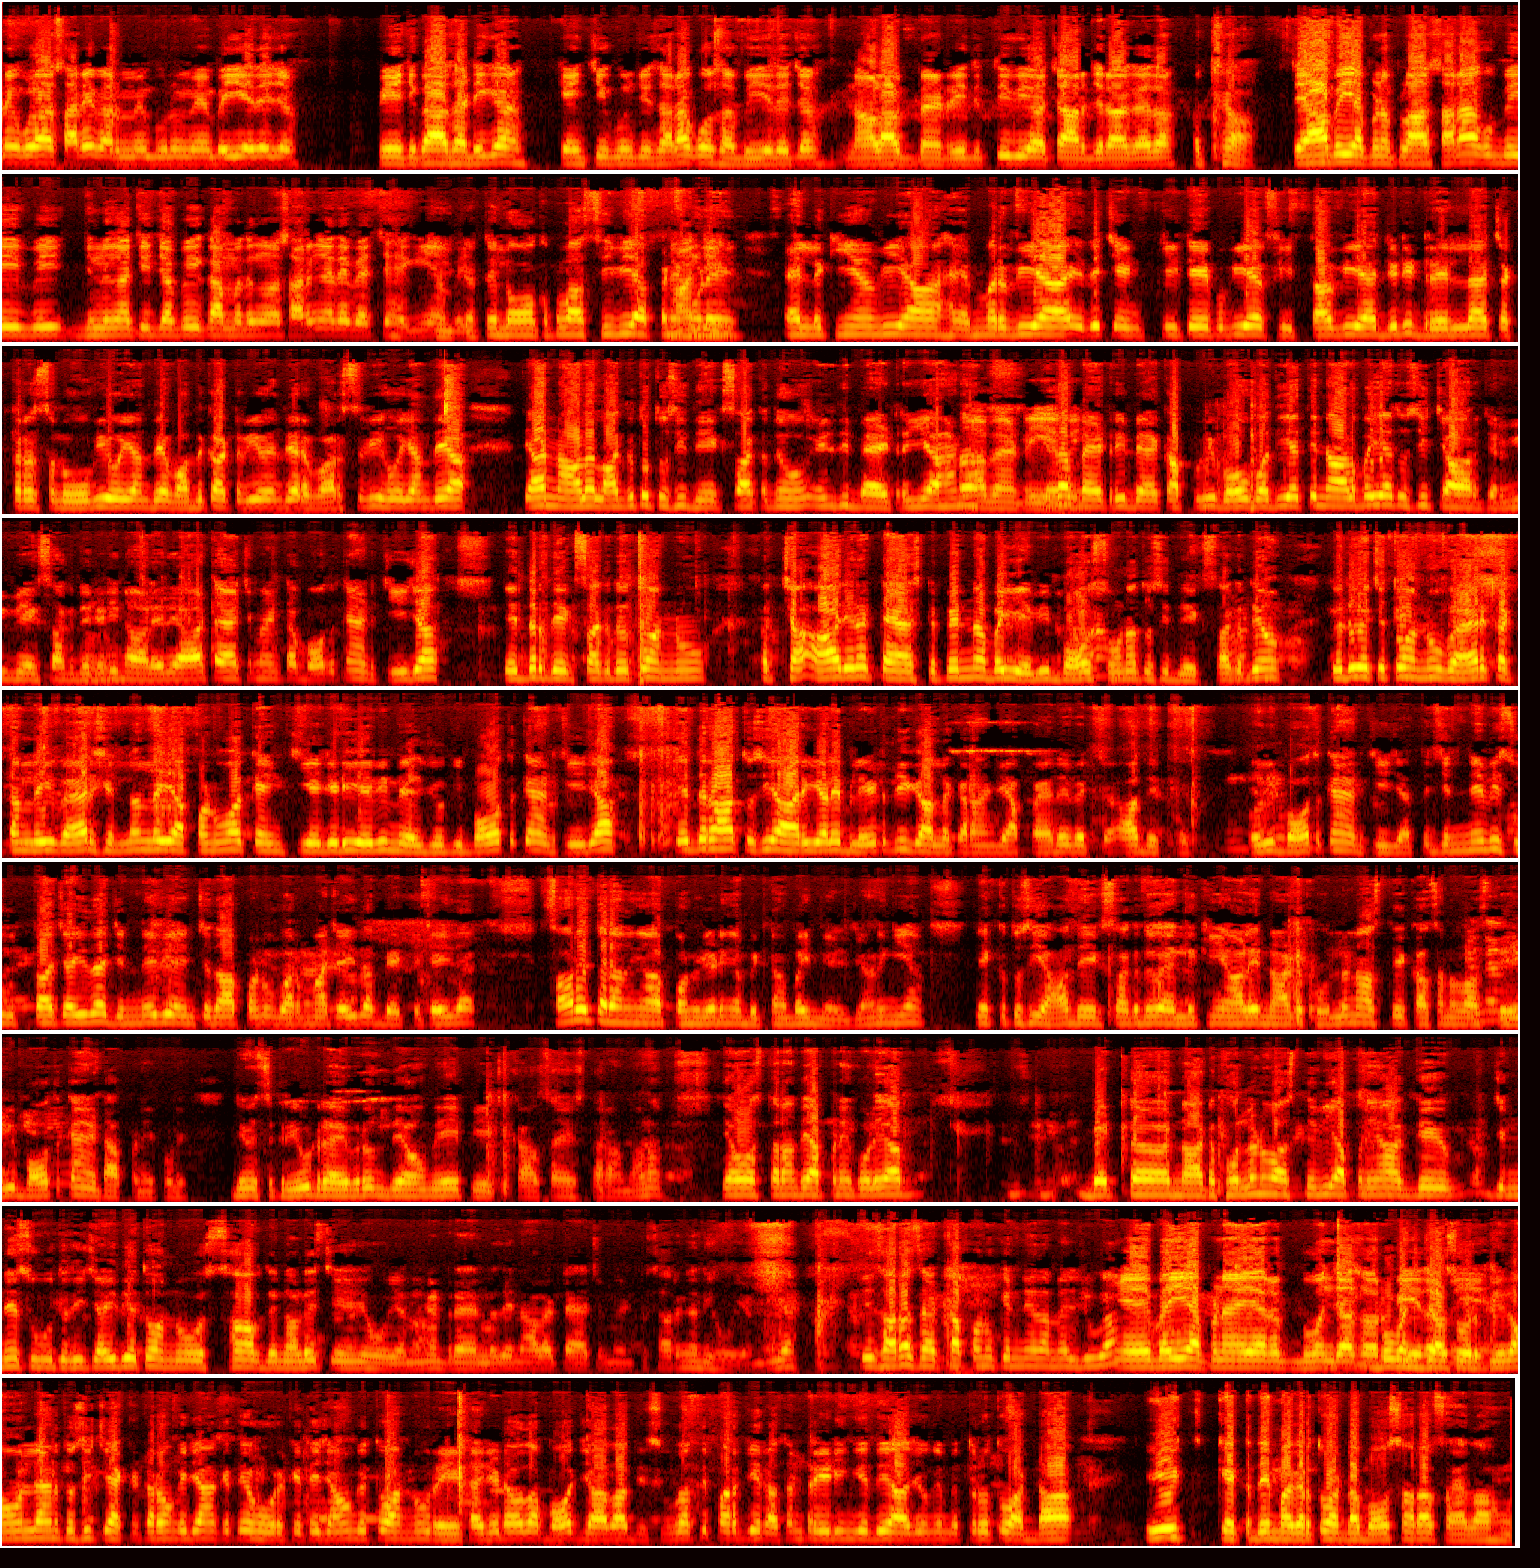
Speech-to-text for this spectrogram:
ਆਪਣੇ ਕੋਲ ਸਾਰੇ ਵਰਮੇ ਬੁਰਮੇ ਬਈ ਇਹਦੇ ਚ। ਪੇਚਕਾਸ ਆ ਠੀਕ ਆ? ਕੈਂਚੀ ਕੁੰਚੀ ਸਾਰਾ ਕੁਝ ਆ ਬਈ ਇਹਦੇ ਚ। ਨਾਲ ਆ ਬੈਟਰੀ ਦਿੱਤੀ ਵੀ ਆ ਚਾਰਜਰ ਆ ਗਿਆ ਇਹਦਾ। ਅੱਛਾ। ਤੇ ਆ ਬਈ ਆਪਣਾ ਪਲਾਸ ਸਾਰਾ ਕੁਝ ਬਈ ਵੀ ਜਿੰਨੀਆਂ ਚੀਜ਼ਾਂ ਬਈ ਕੰਮ ਦੀਆਂ ਸਾਰੀਆਂ ਇਹਦੇ ਵਿੱਚ ਹੈਗੀਆਂ ਬਈ। ਤੇ ਲੋਕ ਪਲਾਸੀ ਵੀ ਆਪਣੇ। ਕੋਲੇ। ਐਲਕੀਆਂ ਵੀ ਆ ਹੈਮਰ ਵੀ ਆ ਇਹਦੇ ਚ ਐਂਟੀ ਟੇਪ ਵੀ ਆ ਫੀਤਾ ਵੀ ਆ ਜਿਹੜੀ ਡਰਿਲ ਆ ਚੱਕਰ ਸਲੋ ਵੀ ਹੋ ਜਾਂਦੇ ਆ ਵੱਧ ਘੱਟ ਵੀ ਹੋ ਜਾਂਦੇ ਆ ਰਿਵਰਸ ਵੀ ਹੋ ਜਾਂਦੇ ਆ ਤੇ ਆ ਨਾਲ ਅਲੱਗ ਤੋਂ ਤੁਸੀਂ ਦੇਖ ਸਕਦੇ ਹੋ ਇਹਦੀ ਬੈਟਰੀ ਆ ਹਨਾ? ਇਹਦਾ ਬੈਟਰੀ ਬੈਕਅਪ ਵੀ ਬਹੁਤ ਵਧੀਆ ਤੇ ਨਾਲ ਬਈ ਆ ਤੁਸੀਂ ਚਾਰਜਰ ਵੀ ਵੇਖ ਸਕਦੇ ਹੋ ਜਿਹੜੀ ਨਾਲ ਇਹਦੇ ਆ ਅਟੈਚਮੈਂਟ ਆ ਬਹੁਤ ਘੈਂਟ ਚੀਜ਼ ਆ ਤੇ ਇੱਧਰ ਦੇਖ ਸਕਦੇ ਹੋ ਤੁਹਾਨੂੰ ਅੱਛਾ ਆ ਜਿਹੜਾ ਟੈਸਟ ਪਿਨ ਆ ਬਈ ਇਹ ਵੀ ਬਹੁਤ ਸੋਹਣਾ ਤੁਸੀਂ ਦੇਖ ਸਕਦੇ ਹੋ ਤੇ ਉਹਦੇ ਵਿੱਚ ਤੁਹਾਨੂੰ ਵਾਇਰ ਕੱਟਣ ਲਈ ਵਾਇਰ ਛਿੱਲਣ ਲਈ ਆਪਾਂ ਨੂੰ ਆ ਕੈਂਚੀ ਹੈ ਜਿਹੜੀ ਇਹ ਵੀ ਮਿਲ ਜੂਗੀ ਬਹੁਤ ਘੈਂਟ ਚੀਜ਼ ਆ ਇੱਧਰ ਆ ਤੁਸੀਂ ਆਰੀ ਵਾਲੇ ਬਲੇਡ ਦੀ ਗੱਲ ਕਰਾਂਗੇ ਆਪਾਂ ਇਹਦੇ ਵਿੱਚ। ਆ ਦੇਖੋ, ਇਹ ਵੀ ਬਹੁਤ ਘੈਂਟ ਚੀਜ਼ ਆ ਤੇ ਜਿੰਨੇ ਵੀ ਸੂਤਾ ਚਾਹੀਦਾ, ਜਿੰਨੇ ਵੀ ਇੰਚ ਦਾ ਆਪਾਂ ਨੂੰ ਵਰਮਾ ਚਾਹੀਦਾ, ਬਿੱਟ ਚਾਹੀਦਾ, ਸਾਰੇ ਤਰ੍ਹਾਂ ਦੀਆਂ ਆਪਾਂ ਨੂੰ ਜਿਹੜੀਆਂ ਬਿੱਟਾਂ ਬਾਈ ਮਿਲ ਜਾਣਗੀਆਂ। ਇੱਕ ਤੁਸੀਂ ਆਹ ਦੇਖ ਸਕਦੇ ਹੋ, ਐਲਕੀਆਂ ਵਾਲੇ ਨਟ ਖੋਲਣ ਵਾਸਤੇ, ਕਸਣ ਵਾਸਤੇ, ਇਹ ਵੀ ਬਹੁਤ ਘੈਂਟ ਆਪਣੇ ਕੋਲੇ। ਜਿਵੇਂ ਸਕਰੂ ਡਰਾਈਵਰ ਹੁੰਦੇ ਆ, ਉਵੇਂ ਇਹ ਪੇਚਕਸ ਆ ਇਸ ਤਰ੍ਹਾਂ ਦਾ, ਹਨਾ? ਤੇ ਉਸ ਤਰ੍ਹਾਂ ਦੇ ਆਪਣੇ ਕੋਲੇ ਆ ਬਿੱਟ ਨਟ ਖੋਲਣ ਵਾਸਤੇ ਵੀ ਆਪਣੇ ਅੱਗੇ ਜਿੰਨੇ ਸੂਤ ਦੀ ਚਾਹੀਦੀ ਹੈ ਤੁਹਾਨੂੰ ਉਸ ਹਿਸਾਬ ਦੇ ਨਾਲ ਇਹ ਚੇਂਜ ਹੋ ਜਾਂਦੀਆਂ ਡਰੈਲ ਦੇ ਨਾਲ ਅਟੈਚਮੈਂਟ ਸਾਰੀਆਂ ਦੀ ਹੋ ਜਾਂਦੀ ਆ ਇਹ ਸਾਰਾ ਸੈੱਟ ਆਪਾਂ ਨੂੰ ਕਿੰਨੇ ਦਾ ਮਿਲ ਜੂਗਾ? ਇਹ ਬਈ ਆਪਣਾ ਯਾਰ 5200 ਰੁਪਏ ਦਾ 5200 ਰੁਪਏ ਦਾ। ਆਨਲਾਈਨ ਤੁਸੀਂ ਚੈੱਕ ਕਰੋਗੇ ਜਾਂ ਕਿਤੇ ਹੋਰ ਕਿਤੇ ਜਾਓਗੇ ਤੁਹਾਨੂੰ ਰੇਟ ਆ ਜਿਹੜਾ ਉਹਦਾ ਬਹੁਤ ਜ਼ਿਆਦਾ ਦਿਸੂਗਾ। ਤੇ ਪਰ ਜੇ ਰਤਨ ਟ੍ਰੇਡਿੰਗ ਇਹਦੇ ਆ ਜਾਓਗੇ ਮਿੱਤਰੋ ਤੁਹਾਡਾ ਇਹ ਕਿੱਟ ਦੇ ਮਗਰ ਤੁਹਾਡਾ ਬਹੁਤ ਸਾਰਾ ਫਾਇਦਾ ਹੋ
